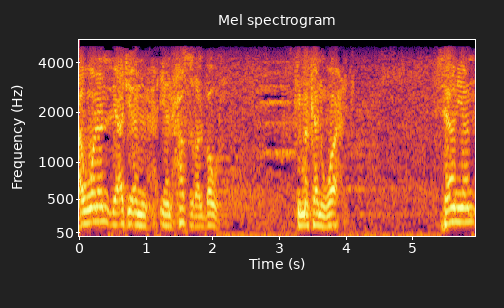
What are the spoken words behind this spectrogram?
أولا لأجل أن ينحصر البول في مكان واحد. ثانيا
